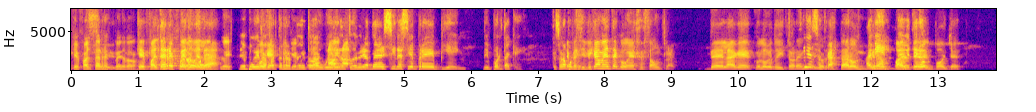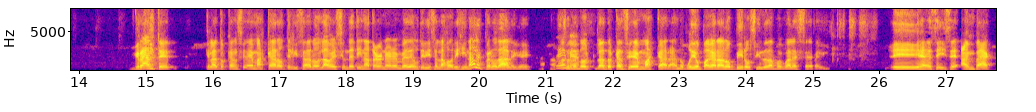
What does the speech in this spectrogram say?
Que falta de respeto. Que falta de respeto, ¿verdad? Un poquito de falta de respeto, William. Tú deberías ver el cine siempre bien, no importa qué. Específicamente con ese soundtrack. De la que con lo que tú dijiste, Orengo, ellos gastaron gran parte del budget. Granted, que las dos canciones más caras utilizaron la versión de Tina Turner en vez de utilizar las originales, pero dale, que son las dos, las dos, canciones más caras. No pudieron pagar a los Beatles sin tampoco a Zeppelin. Y Genesis dice, I'm back.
